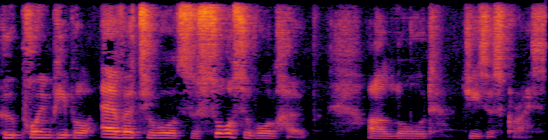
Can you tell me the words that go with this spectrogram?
who point people ever towards the source of all hope, our Lord Jesus Christ.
